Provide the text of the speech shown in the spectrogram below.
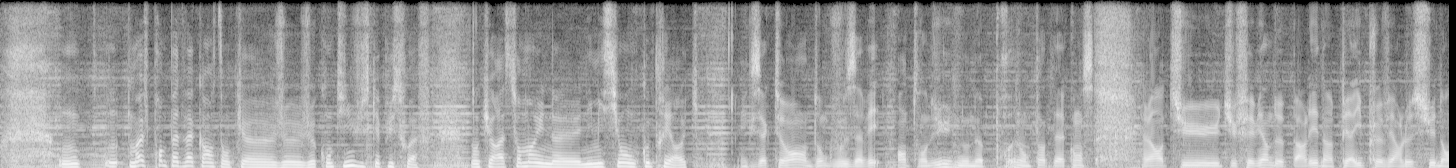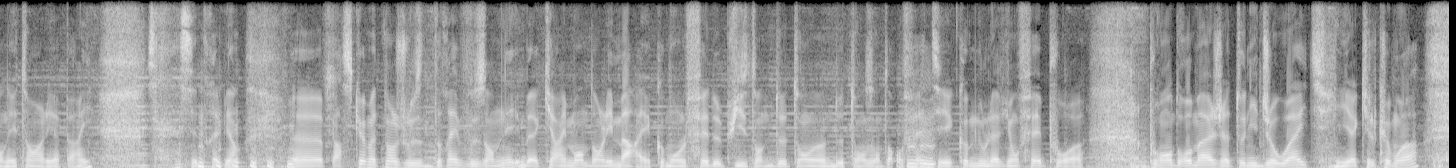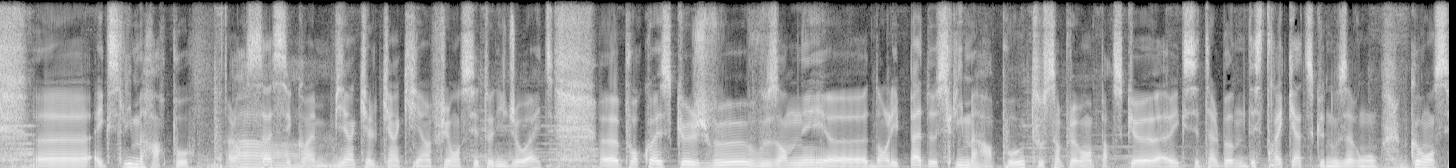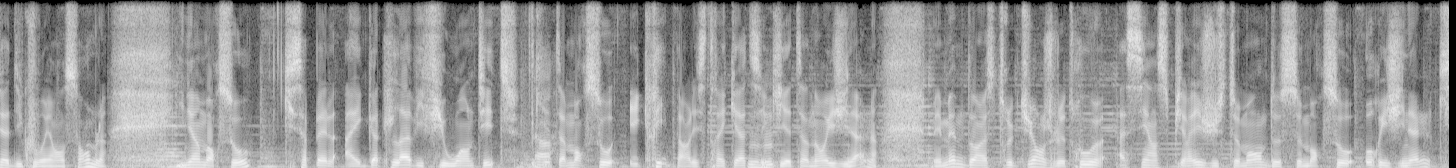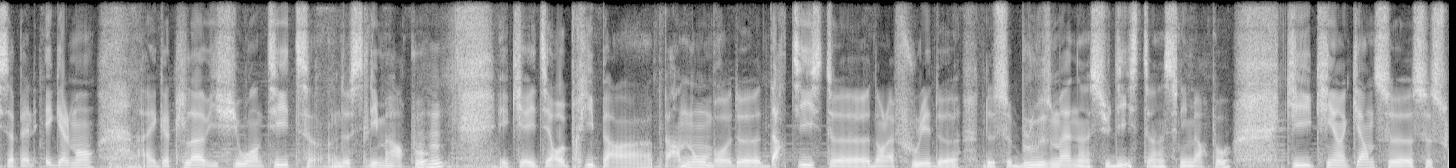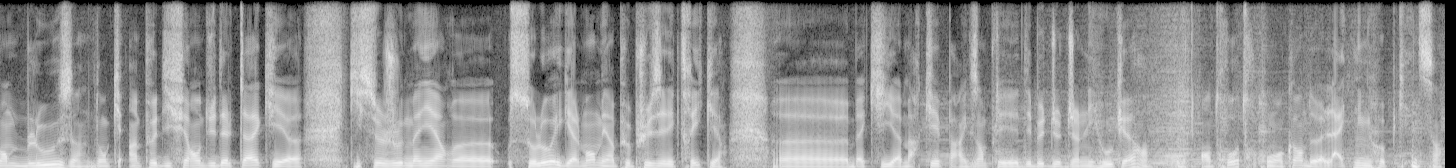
on- on- moi je prends pas de vacances, donc euh, je, je continue jusqu'à plus soif. Donc il y aura sûrement une, une émission country rock. Exactement, donc vous avez entendu, nous ne prenons pas de vacances. Alors tu, tu fais bien de parler d'un périple vers le sud en étant allé à Paris, c'est très bien, Euh, parce que maintenant je voudrais vous emmener bah, carrément dans les marais, comme on le fait depuis de temps, de temps en temps en fait, Mhm. et comme nous l'avions fait pour, euh, pour rendre hommage à Tony Joe White il y a quelques mois, euh, avec Slim Harpo. Alors Ah. ça c'est quand même bien quelqu'un qui a influencé Tony Joe White. Euh, pourquoi est-ce que je veux vous emmener euh, dans les pas de Slim Harpo? Tout simplement parce que avec cet album des Stray Cats que nous avons commencé à découvrir ensemble, il y a un morceau qui s'appelle I Got Love If You Want It, qui Ah. est un morceau écrit par les Stray Cats et Mhm. qui est un original. Mais même dans la structure, je le trouve assez inspiré justement de ce morceau originel qui s'appelle également I Got Love If You Want It de Slim Harpo Mhm. et qui a été repris par, par nombre d'artistes euh, dans la foulée de, de ce bluesman sudiste, hein, Slim Harpo, qui, qui incarne ce, ce swamp blues, donc un peu différent du Delta, qui, est, euh, qui se joue de manière euh, solo également, mais un peu plus électrique, euh, bah, qui a marqué par exemple les débuts de John Lee Hooker, entre autres, ou encore de Lightning Hopkins.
